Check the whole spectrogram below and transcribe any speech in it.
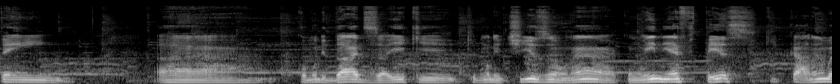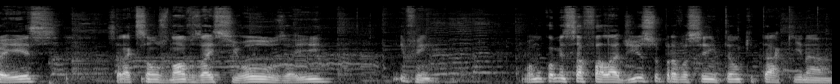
tem ah, comunidades aí que, que monetizam né, com NFTs. Que caramba é esse? Será que são os novos ICOs aí? Enfim, vamos começar a falar disso para você então que está aqui na,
